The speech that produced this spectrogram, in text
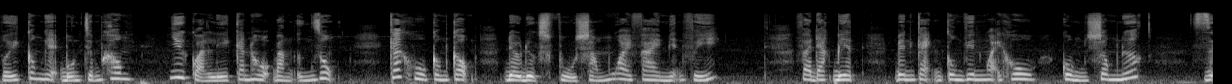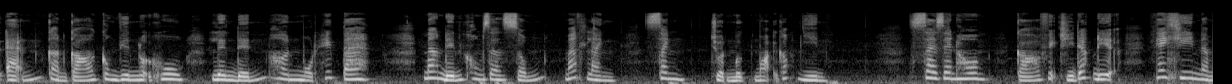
với công nghệ 4.0 như quản lý căn hộ bằng ứng dụng. Các khu công cộng đều được phủ sóng Wi-Fi miễn phí. Và đặc biệt, bên cạnh công viên ngoại khu cùng sông nước, dự án còn có công viên nội khu lên đến hơn 1 hecta, mang đến không gian sống mát lành, xanh, chuẩn mực mọi góc nhìn. Saizen Home có vị trí đắc địa ngay khi nằm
